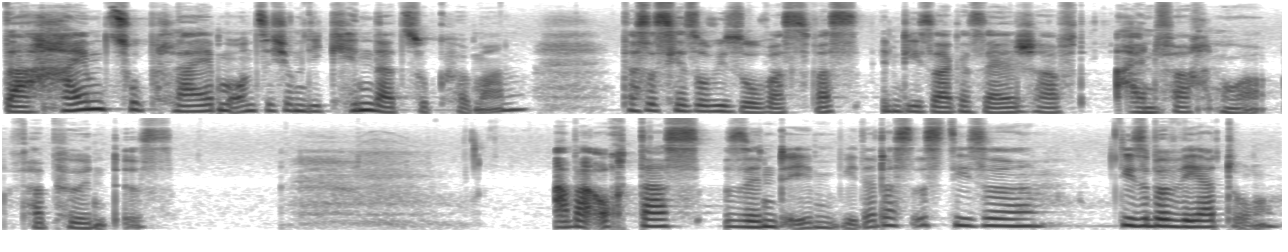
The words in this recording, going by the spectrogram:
daheim zu bleiben und sich um die Kinder zu kümmern, das ist ja sowieso was, was in dieser Gesellschaft einfach nur verpönt ist. Aber auch das sind eben wieder, das ist diese, diese Bewertung.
